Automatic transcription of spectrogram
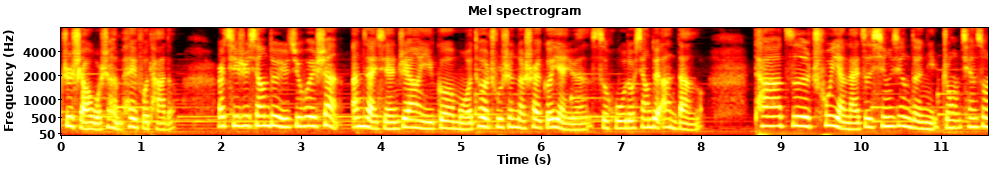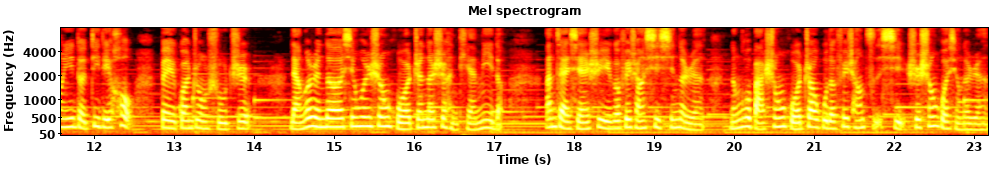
至少我是很佩服她的。而其实，相对于具惠善、安宰贤这样一个模特出身的帅哥演员，似乎都相对暗淡了。他自出演《来自星星的你》中千颂伊的弟弟后，被观众熟知。两个人的新婚生活真的是很甜蜜的。安宰贤是一个非常细心的人，能够把生活照顾得非常仔细，是生活型的人。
